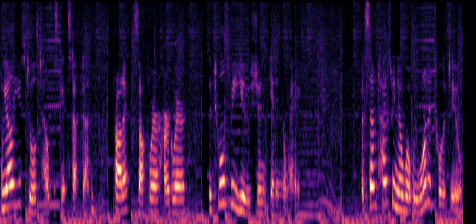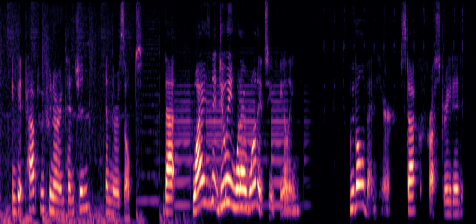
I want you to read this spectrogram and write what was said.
we all use tools to help us get stuff done. Products, software, hardware, the tools we use shouldn't get in the way. But sometimes we know what we want a tool to do and get trapped between our intention and the result. That, why isn't it doing what I want it to feeling? We've all been here, stuck, frustrated,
